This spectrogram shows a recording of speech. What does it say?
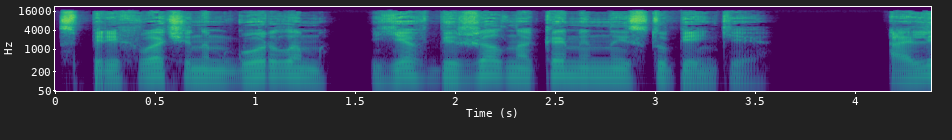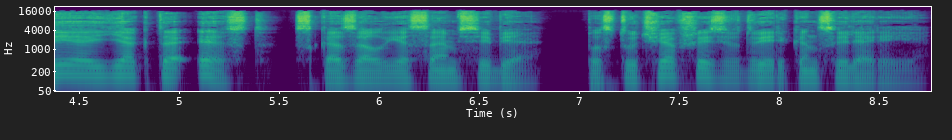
С перехваченным горлом я вбежал на каменные ступеньки. «Аллея якта эст», — сказал я сам себе, постучавшись в дверь канцелярии.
